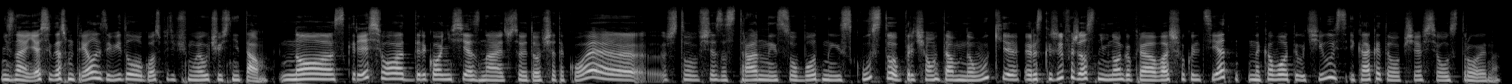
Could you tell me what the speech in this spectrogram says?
Не знаю, я всегда смотрела и завидовала, господи, почему я учусь не там. Но, скорее всего, далеко не все знают, что это вообще такое, что вообще за странные свободные искусства, причем там науки. Расскажи, пожалуйста, немного про ваш факультет, на кого ты училась и как это вообще все устроено.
